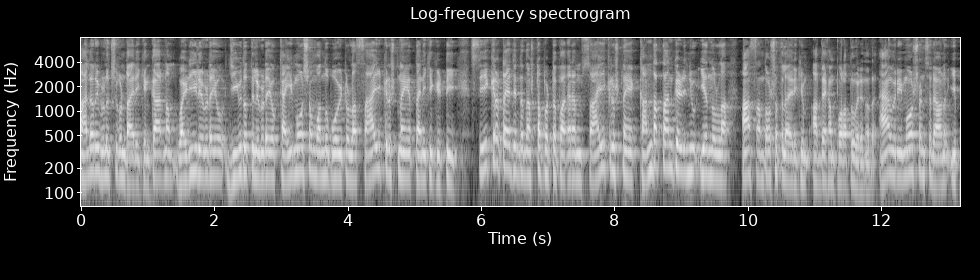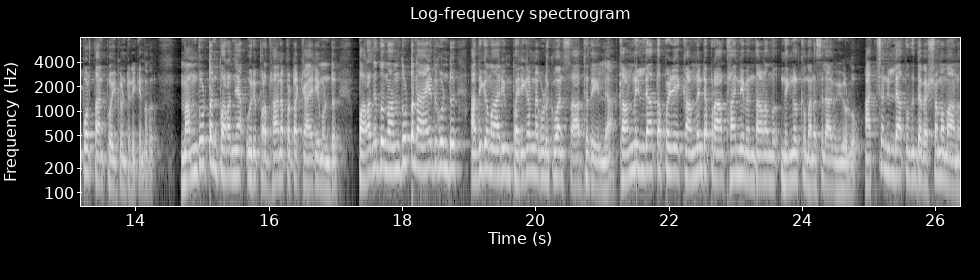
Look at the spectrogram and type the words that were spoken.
അലറി വിളിച്ചുകൊണ്ടായിരിക്കും. കാരണം വഴിയിലെവിടെയോ ജീവിതത്തിലെവിടെയോ കൈമോശം വന്നു പോയിട്ടുള്ള സായി കൃഷ്ണയെ തനിക്ക് കിട്ടി. സീക്രട്ട് ഏജന്റ് നഷ്ടപ്പെട്ട് പകരം സായി കൃഷ്ണയെ കണ്ടെത്താൻ കഴിഞ്ഞു എന്നുള്ള ആ സന്തോഷത്തിലായിരിക്കും അദ്ദേഹം പുറത്തു വരുന്നത്. ആ ഒരു ഇമോഷൻസിലാണ് ഇപ്പോൾ താൻ പോയിക്കൊണ്ടിരിക്കുന്നത്. നന്ദൂട്ടൻ പറഞ്ഞ ഒരു പ്രധാനപ്പെട്ട കാര്യമുണ്ട്. പറഞ്ഞത് നന്ദൂട്ടൻ ആയതുകൊണ്ട് അധികം ആരും പരിഗണന കൊടുക്കുവാൻ സാധ്യതയില്ല. കണ്ണില്ലാത്തപ്പോഴേ കണ്ണിന്റെ പ്രാധാന്യം എന്താണെന്ന് നിങ്ങൾക്ക് മനസ്സിലാകുകയുള്ളൂ. അച്ഛനില്ലാത്തതിന്റെ വിഷമമാണ്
